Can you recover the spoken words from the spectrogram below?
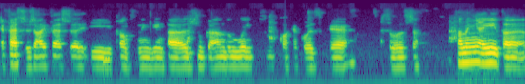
é festa, já é festa e pronto, ninguém está julgando muito qualquer coisa, porque as pessoas já estão nem aí, tá,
